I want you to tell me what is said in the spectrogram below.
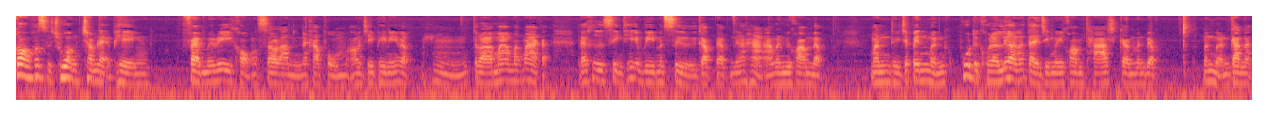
ก็เข้าสู่ช่วงชำแหละเพลง Family ของสรันนะครับผม เอาจริงเพลงนี้แบบดราม่ามาก ๆอะ่ะ และคือสิ่งที่ MV มันสื่อกับแบบเนื้อหา มันมีความแบบ มันถึงจะเป็นเหมือนพูดถึงคนละเรื่องนะ แต่จริงมันมีความทัชกัน มันแบบ มันเหมือนกันอะ่ะ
